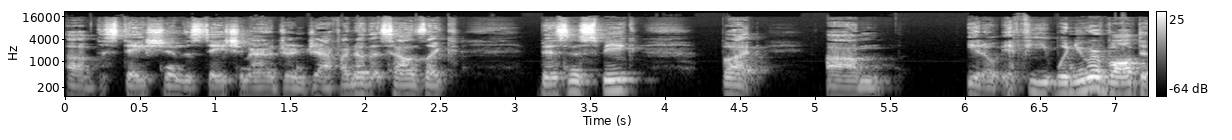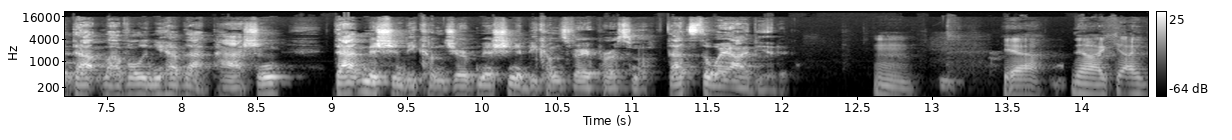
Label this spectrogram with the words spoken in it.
of the station, the station manager, and Jeff. I know that sounds like business speak, but um, you know, if you when you're involved at that level and you have that passion, that mission becomes your mission. It becomes very personal. That's the way I viewed it. Mm. Yeah, no, I, I,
